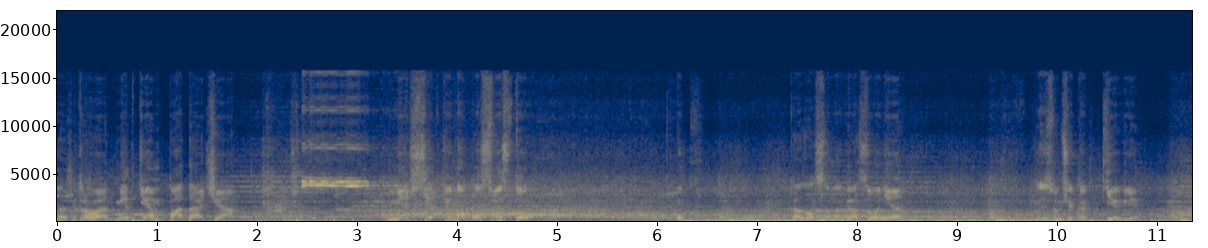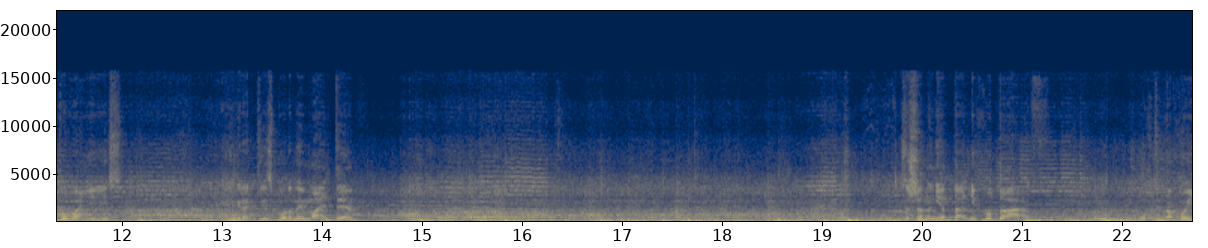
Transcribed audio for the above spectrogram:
даже травой отметки, подача. Мяч в сетке, но был свисток. Ок. Оказался на газоне. Здесь вообще как кегли повалились игроки сборной Мальты. Совершенно нет дальних ударов. Ух ты, какой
